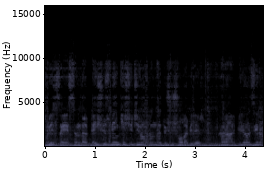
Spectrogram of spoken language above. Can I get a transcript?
Turist sayısında 500 bin kişi civarında düşüş olabilir. Karar 1 Haziran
